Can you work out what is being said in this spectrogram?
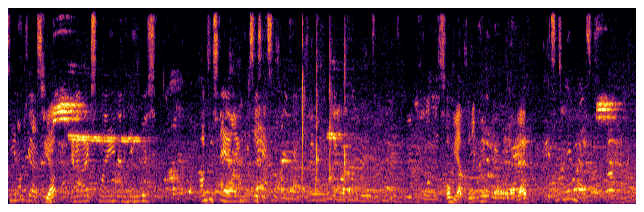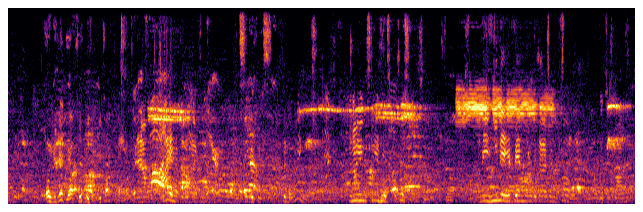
2019, I'm guessing. Yep. And then I explained, and he was understanding. He says it's not they go through the rules, and he doesn't believe he does. Oh, yeah, absolutely. Like Yeah. It's not him Oh, you did. You absolutely did. We talked about it. Now I have to go back to the and see if it's in the language. And I understand his position. So, I mean, he may have been one of the guys on the phone, you know, which is fine.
